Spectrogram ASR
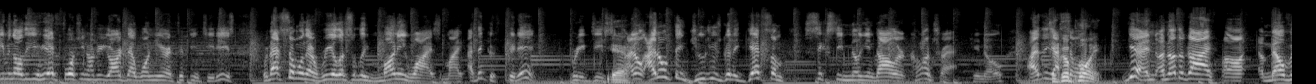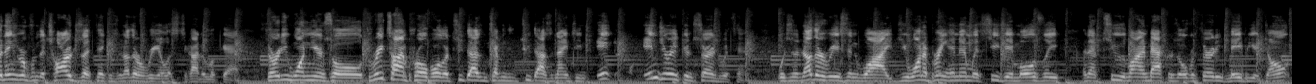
even though the, he had 1,400 yards that one year and 15 TDs. But that's someone that realistically, money wise, Mike, I think could fit in pretty decent. Yeah. I don't I don't think Juju's gonna get some sixty million dollar contract. You know, I think It's a that's good someone- point. Yeah, and another guy, uh, Melvin Ingram from the Chargers, I think, is another realistic guy to look at. 31 years old, three-time Pro Bowler, 2017, 2019. In- injury concerns with him, which is another reason why. Do you want to bring him in with C.J. Mosley and have two linebackers over 30? Maybe you don't,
